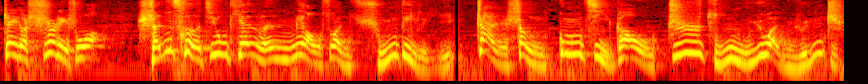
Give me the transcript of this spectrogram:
这个诗里说：“神策究天文，妙算穷地理，战胜功绩高，知足愿云止。”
